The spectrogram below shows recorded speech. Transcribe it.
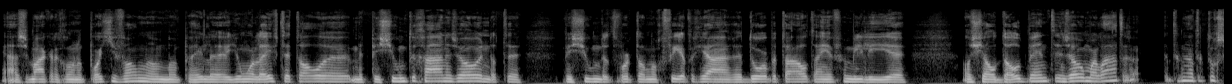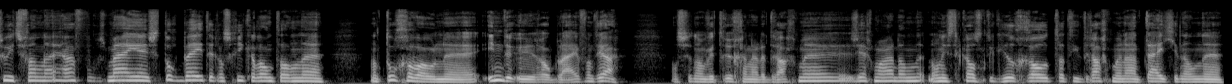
ja, ze maken er gewoon een potje van. Om op hele jonge leeftijd al uh, met pensioen te gaan en zo. En dat uh, pensioen dat wordt dan nog 40 jaar doorbetaald aan je familie... als je al dood bent en zo. Maar later toen had ik toch zoiets van... ja, volgens mij is het toch beter als Griekenland dan, dan toch gewoon in de euro blijft. Want ja, als ze dan weer terug gaan naar de drachme, zeg maar... dan, dan is de kans natuurlijk heel groot dat die drachme na een tijdje dan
